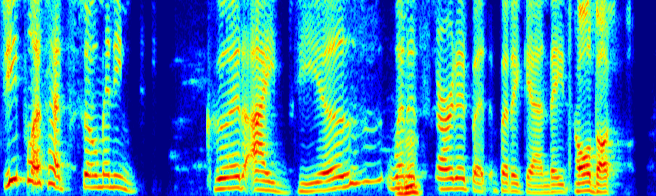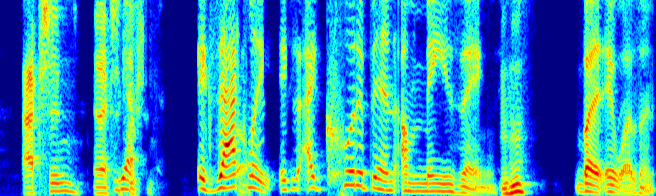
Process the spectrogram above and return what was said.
G plus had so many good ideas when Mhm. it started, but but again, they It's all about action and execution. Exactly. Ex- I could have been amazing, Mhm. but it wasn't.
